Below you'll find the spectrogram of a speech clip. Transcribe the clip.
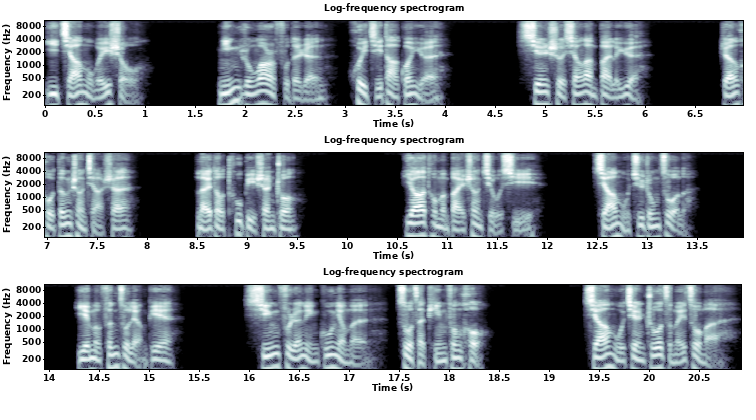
以贾母为首，宁荣二府的人汇集大观园，先设香案拜了月，然后登上假山，来到秃壁山庄，丫头们摆上酒席，贾母居中坐了，爷们分坐两边，邢夫人领姑娘们坐在屏风后。贾母见桌子没坐满，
